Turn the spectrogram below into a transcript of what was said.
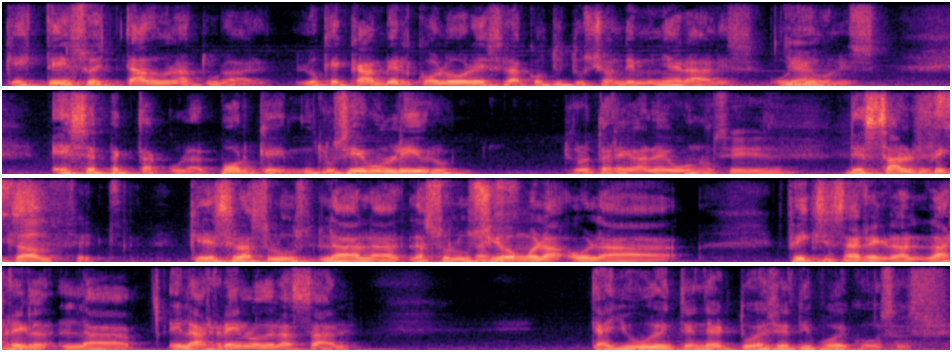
que esté en su estado natural, lo que cambia el color es la constitución de minerales o iones. Es espectacular, porque inclusive un libro, yo te regalé uno. De Salfix. Que es la, solución o la, o la fix arregla, la regla, el arreglo de la sal. Te ayuda a entender todo ese tipo de cosas.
